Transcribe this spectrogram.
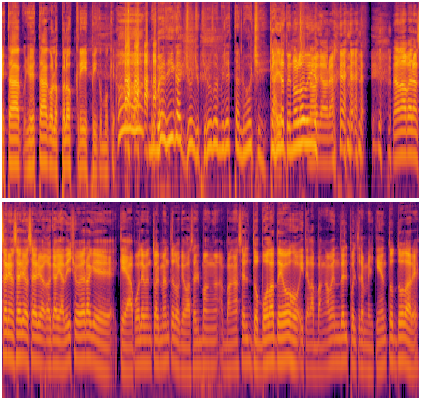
estaba, yo estaba con los pelos crispy, como que. ¡Ah! No me digas, John, yo quiero dormir esta noche. Cállate, no lo No, digas. cabrón. no, no, pero en serio, en serio, en serio. Lo que había dicho era que, que Apple eventualmente lo que va a hacer van, a- van a hacer dos bolas de ojo y te las van a vender por 3.500 dólares.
